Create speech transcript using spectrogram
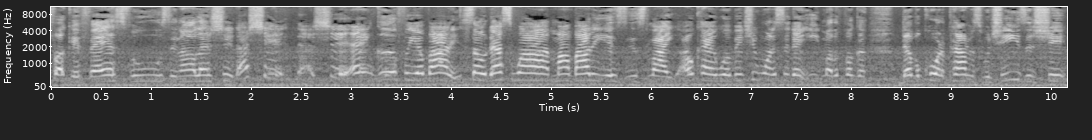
fucking fast foods and all that shit. That shit, that shit ain't good for your body. So that's why my body is is like, okay, well, bitch, you want to sit there eat motherfucker double quarter pounders with cheese and shit?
